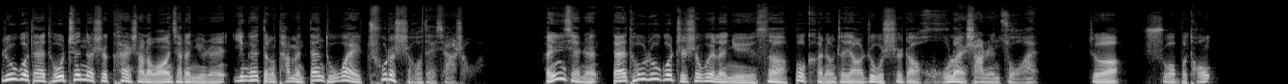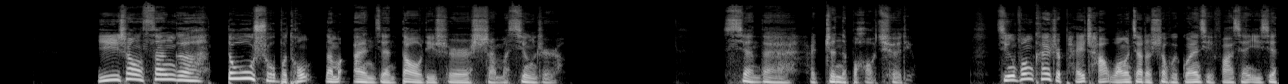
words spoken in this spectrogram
如果歹徒真的是看上了王家的女人，应该等他们单独外出的时候再下手啊。很显然，歹徒如果只是为了女色，不可能这样入室的胡乱杀人作案，这说不通。以上三个都说不通，那么案件到底是什么性质啊？现在还真的不好确定。警方开始排查王家的社会关系，发现一些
